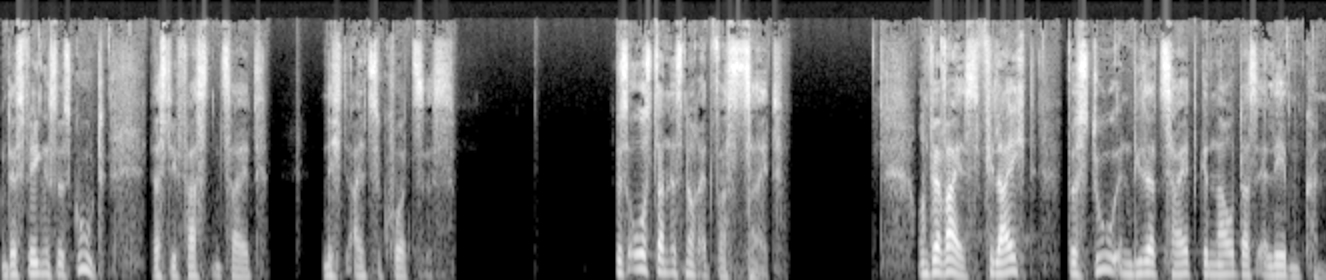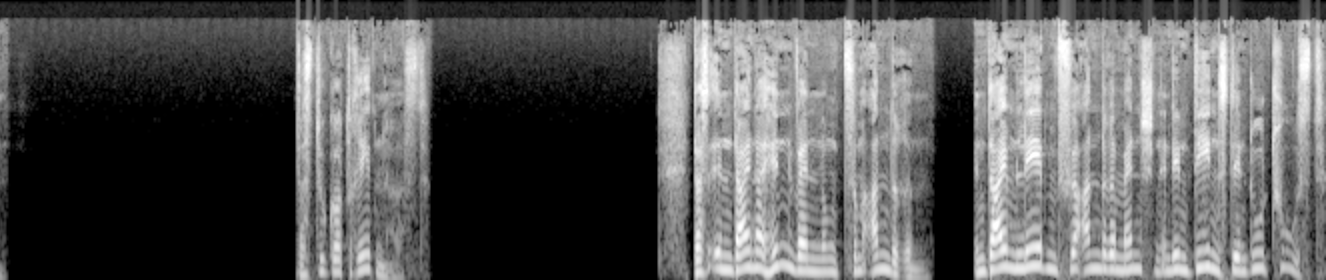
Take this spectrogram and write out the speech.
Und deswegen ist es gut, dass die Fastenzeit nicht allzu kurz ist. Bis Ostern ist noch etwas Zeit. Und wer weiß, vielleicht wirst du in dieser Zeit genau das erleben können. Dass du Gott reden hörst. Dass in deiner Hinwendung zum anderen, in deinem Leben für andere Menschen, in dem Dienst, den du tust,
